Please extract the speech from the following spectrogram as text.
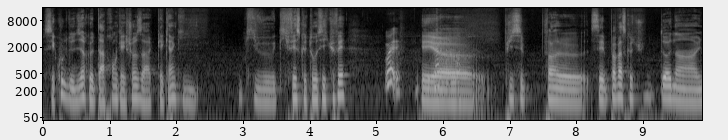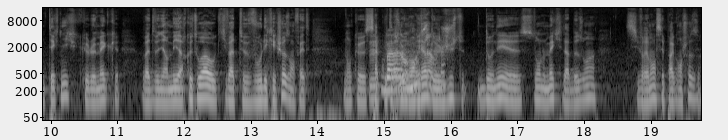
c'est cool de dire que tu apprends quelque chose à quelqu'un qui, qui, veut, qui fait ce que toi aussi tu fais. Ouais, Et euh, puis c'est enfin euh, c'est pas parce que tu donnes un- une technique que le mec va devenir meilleur que toi ou qui va te voler quelque chose en fait. Donc euh, ça Mm. coûte Bah, absolument non, rien de juste donner euh, ce dont le mec il a besoin si vraiment c'est pas grand chose.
